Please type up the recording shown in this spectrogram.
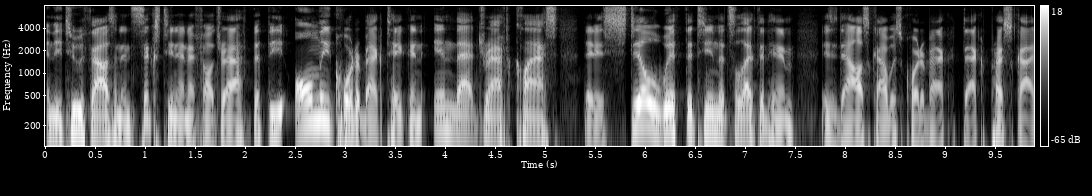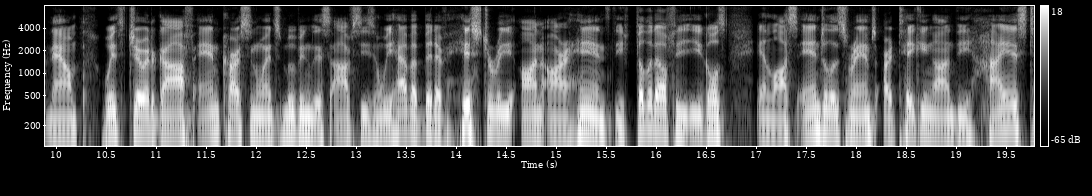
in the 2016 NFL draft, that the only quarterback taken in that draft class that is still with the team that selected him is Dallas Cowboys quarterback Dak Prescott. Now, with Jared Goff and Carson Wentz moving this offseason, we have a bit of history on our hands. The Philadelphia Eagles and Los Angeles Rams are taking on the highest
